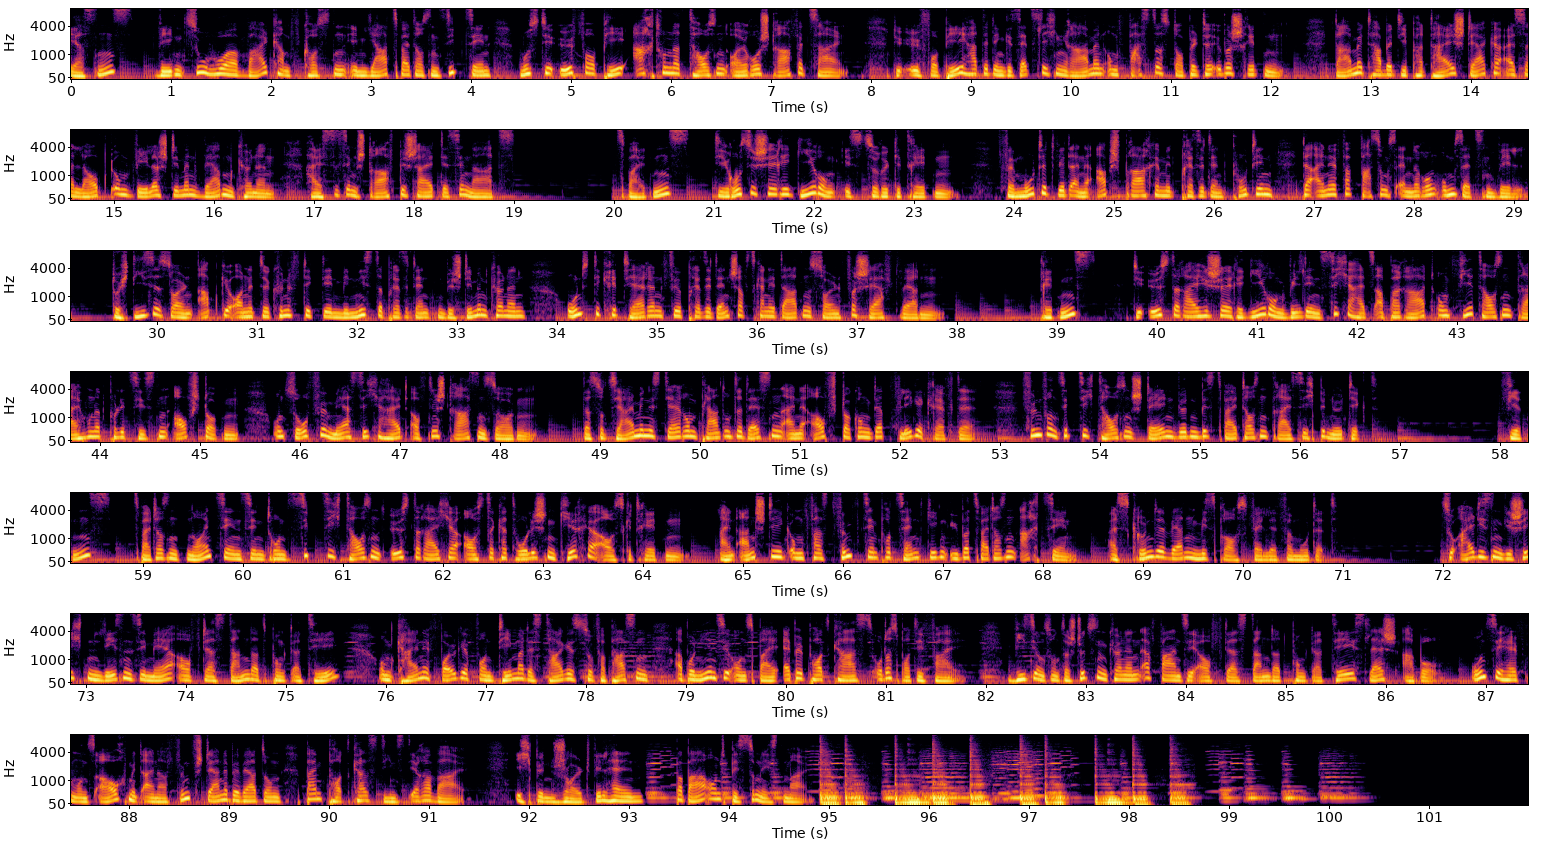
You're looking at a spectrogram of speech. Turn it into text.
Erstens, wegen zu hoher Wahlkampfkosten im Jahr 2017 muss die ÖVP 800.000 Euro Strafe zahlen. Die ÖVP hatte den gesetzlichen Rahmen um fast das Doppelte überschritten. Damit habe die Partei stärker als erlaubt um Wählerstimmen werben können, heißt es im Strafbescheid des Senats. Zweitens, die russische Regierung ist zurückgetreten. Vermutet wird eine Absprache mit Präsident Putin, der eine Verfassungsänderung umsetzen will. Durch diese sollen Abgeordnete künftig den Ministerpräsidenten bestimmen können und die Kriterien für Präsidentschaftskandidaten sollen verschärft werden. Drittens, die österreichische Regierung will den Sicherheitsapparat um 4300 Polizisten aufstocken und so für mehr Sicherheit auf den Straßen sorgen. Das Sozialministerium plant unterdessen eine Aufstockung der Pflegekräfte. 75.000 Stellen würden bis 2030 benötigt. Viertens, 2019 sind rund 70.000 Österreicher aus der katholischen Kirche ausgetreten. Ein Anstieg um fast 15 Prozent gegenüber 2018. Als Gründe werden Missbrauchsfälle vermutet. Zu all diesen Geschichten lesen Sie mehr auf der Standard.at. Um keine Folge von Thema des Tages zu verpassen, abonnieren Sie uns bei Apple Podcasts oder Spotify. Wie Sie uns unterstützen können, erfahren Sie auf der Standard.at slash Abo. Und Sie helfen uns auch mit einer 5-Sterne-Bewertung beim Podcast-Dienst Ihrer Wahl. Ich bin Jolt Wilhelm. Baba und bis zum nächsten Mal.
